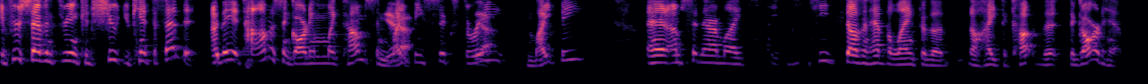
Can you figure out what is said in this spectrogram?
if you're seven three and can shoot, you can't defend it. I mean, Thomasson guarding him like Thomasson Yeah. might be six three, Yeah. might be. And I'm sitting there, I'm like, he- he doesn't have the length or the the height to cut the, to guard him.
